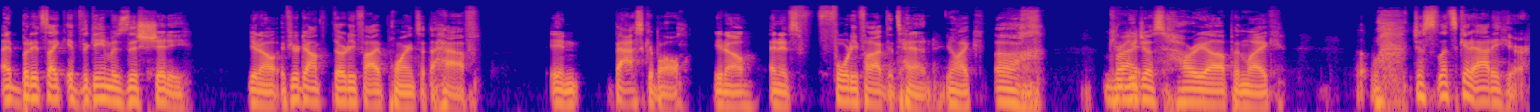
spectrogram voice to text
And, but it's like if the game is this shitty, you know, if you're down 35 points at the half in basketball, you know, and it's 45 to 10, you're like, ugh, can we just hurry up and like, just let's get out of here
